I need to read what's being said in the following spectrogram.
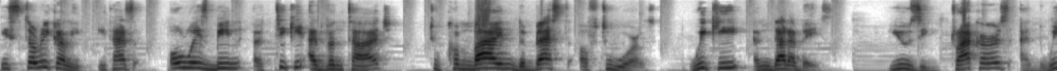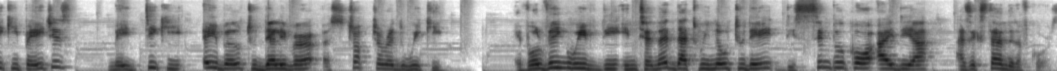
Historically, it has always been a Tiki advantage to combine the best of two worlds, wiki and database. Using trackers and wiki pages made Tiki able to deliver a structured wiki. Evolving with the internet that we know today, this simple core idea has extended of course.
